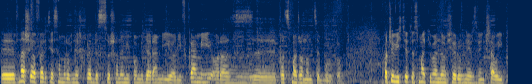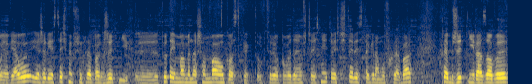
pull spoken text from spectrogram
Yy, W naszej ofercie są również chleby z suszonymi pomidorami i oliwkami oraz z yy, podsmażoną cebulką. Oczywiście te smaki będą się również zwiększały i pojawiały. Jeżeli jesteśmy przy chlebach żytnich, yy, tutaj mamy naszą małą kostkę, o której opowiadałem wcześniej. To jest 400 gramów chleba. Chleb żytni razowy,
